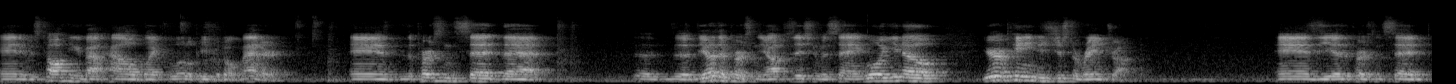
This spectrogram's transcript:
and it was talking about how like the little people don't matter. And the person said that uh, the, the other person, the opposition, was saying, well, you know, your opinion is just a raindrop. And the other person said,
